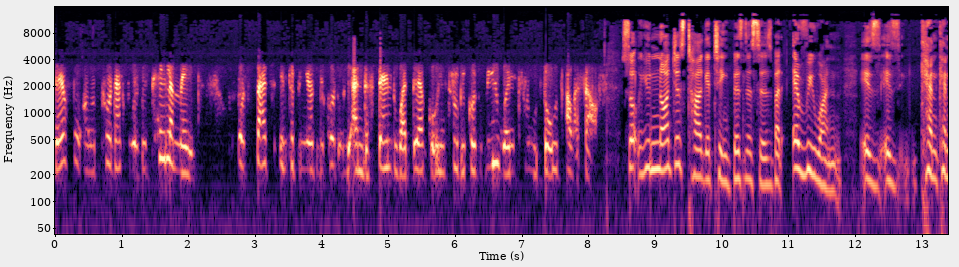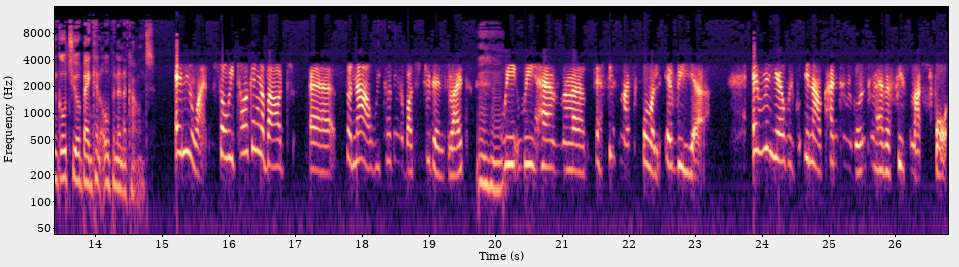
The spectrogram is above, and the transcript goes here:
Therefore, our products will be tailor made for such entrepreneurs because we understand what they are going through because we went through those ourselves. So you're not just targeting businesses, but everyone is is can can go to your bank and open an account. Anyone. So we're talking about. Uh, so now we're talking about students, right? Mm-hmm. We we have uh, a fees must fall every year. Every year we, in our country we're going to have a fees must fall.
